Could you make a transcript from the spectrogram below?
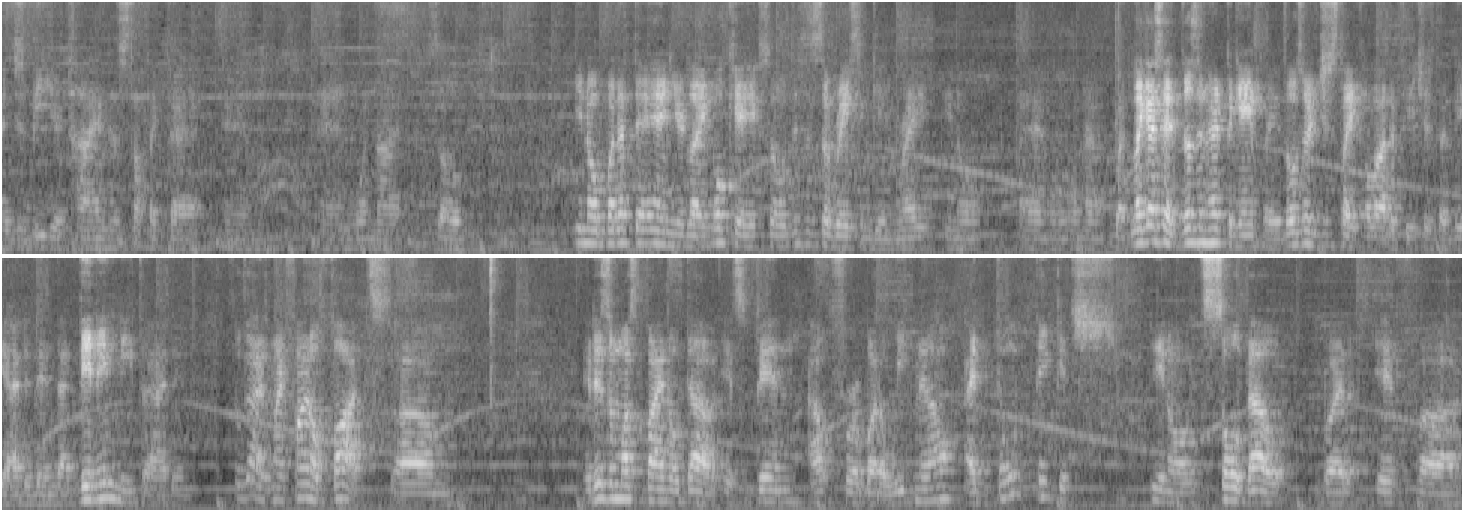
and just beat your time and stuff like that and and whatnot. So you know, but at the end you're like, okay, so this is a racing game, right? You know. But like I said, it doesn't hurt the gameplay. Those are just like a lot of features that they added in that they didn't need to add in. So guys, my final thoughts. Um, it is a must buy, no doubt. It's been out for about a week now. I don't think it's, you know, it's sold out, but if, uh,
